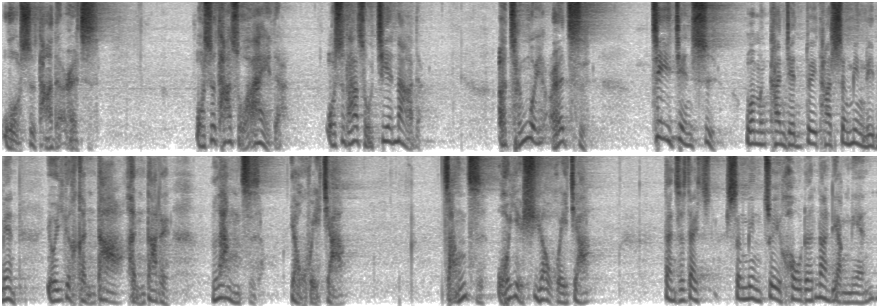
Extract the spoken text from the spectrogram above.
我是他的儿子，我是他所爱的，我是他所接纳的，而成为儿子这一件事，我们看见对他生命里面。有一个很大很大的浪子要回家，长子我也需要回家，但是在生命最后的那两年，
